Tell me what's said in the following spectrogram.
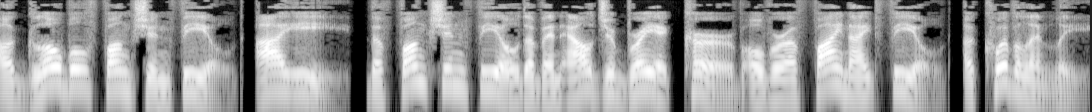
a global function field, i.e., the function field of an algebraic curve over a finite field, equivalently,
